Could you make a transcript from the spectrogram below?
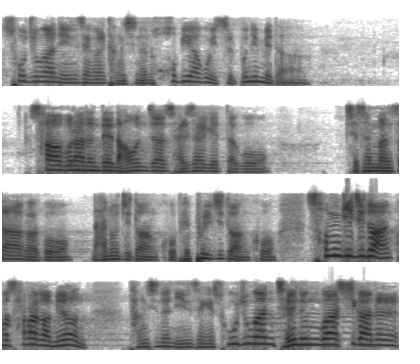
소중한 인생을 당신은 허비하고 있을 뿐입니다. 사업을 하는데 나 혼자 잘 살겠다고 재산만 쌓아가고 나누지도 않고 베풀지도 않고 섬기지도 않고 살아가면 당신은 인생의 소중한 재능과 시간을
